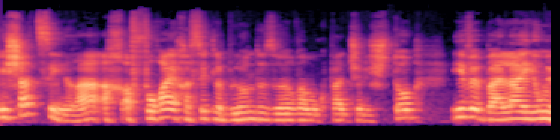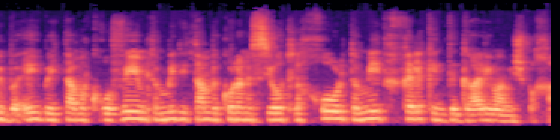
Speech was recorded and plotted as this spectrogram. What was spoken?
אישה צעירה, אך אפורה יחסית לבלונד הזוהר והמוקפד של אשתו, היא ובעלה היו מבאי ביתם הקרובים, תמיד איתם בכל הנסיעות לחו"ל, תמיד חלק אינטגרלי מהמשפחה.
